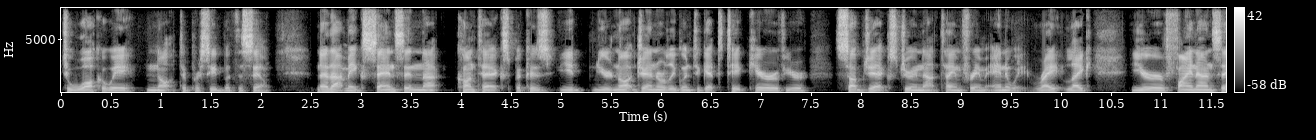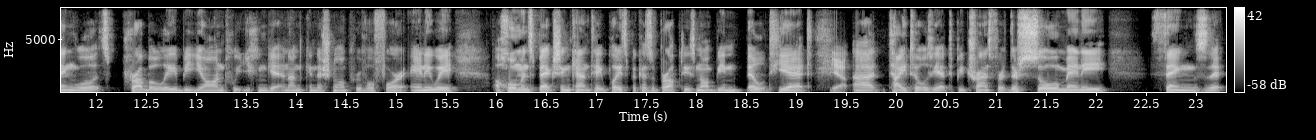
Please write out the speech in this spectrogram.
to walk away, not to proceed with the sale. Now that makes sense in that context because you you're not generally going to get to take care of your subjects during that time frame anyway, right? Like your financing, well, it's probably beyond what you can get an unconditional approval for anyway. A home inspection can't take place because the property is not being built yet. Yeah. Uh, titles yet to be transferred. There's so many things that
